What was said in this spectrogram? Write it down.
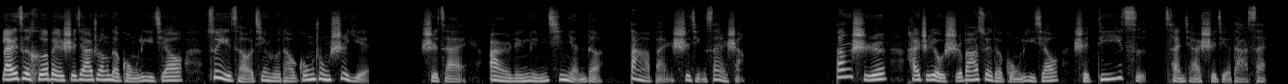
来自河北石家庄的巩立姣最早进入到公众视野，是在2007年的大阪世锦赛上。当时还只有十八岁的巩立姣是第一次参加世界大赛。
